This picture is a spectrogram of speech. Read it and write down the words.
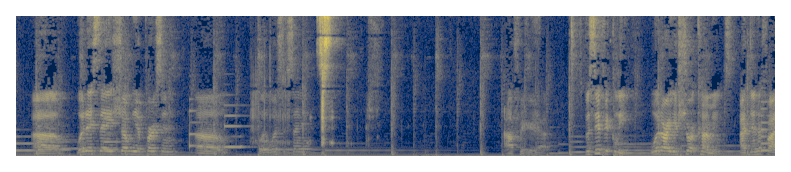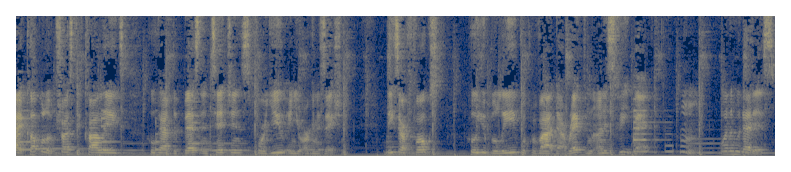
Um, what they say? Show me a person. Um, what, what's the saying? I'll figure it out. Specifically, what are your shortcomings? Identify a couple of trusted colleagues who have the best intentions for you and your organization. These are folks who you believe will provide direct and honest feedback. Hmm, wonder who that is.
